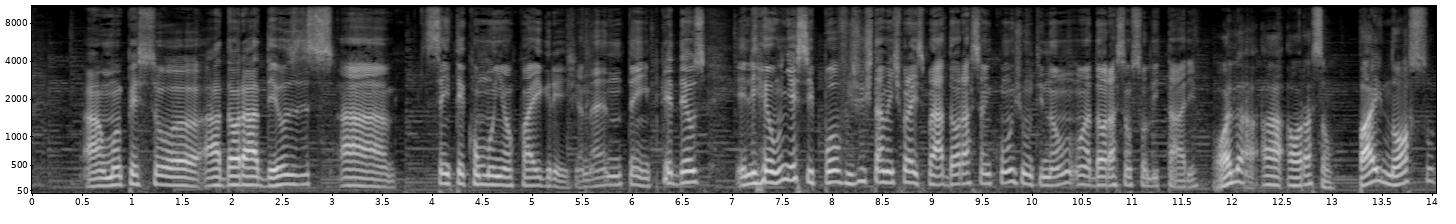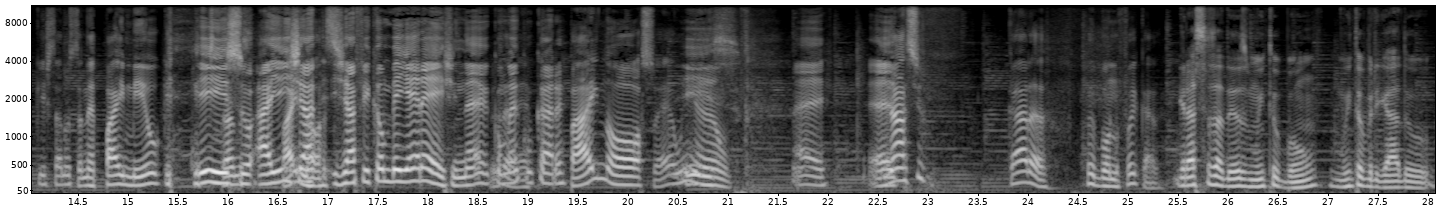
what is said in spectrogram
a uma pessoa adorar a Deus ah, sem ter comunhão com a igreja, né? Não tem, porque Deus ele reúne esse povo justamente para isso, para adoração em conjunto e não uma adoração solitária. Olha a, a oração. Pai nosso que está no céu, não é Pai meu que Isso, está no... aí Pai já, nosso. já fica meio herege, né? Pois Como é. é. que o cara. Pai nosso, é união. Isso. É. é Inácio, cara, foi bom, não foi, cara? Graças a Deus, muito bom. Muito obrigado,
